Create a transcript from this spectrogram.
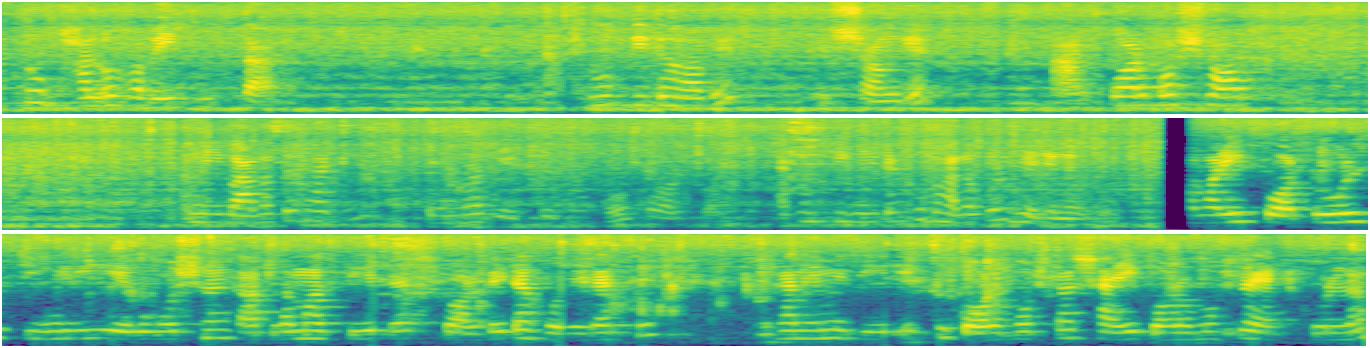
এত ভালো হবে এই দুধটা। দুধ দিতে হবে এর সঙ্গে। আর পরপর সব আমি বানাতে থাকি, তোমরা দেখতে থাকো পরপর। এখন চিংড়িটা খুব ভালো করে ভেজে নেব। আমার এই পটল, চিংড়ি এবং ওর সঙ্গে কাতলা মাছ দিয়ে জাস্ট তরকারিটা হয়ে গেছে। এখানে আমি দিয়ে একটু গরম মশলা, শাহি গরম মশলা অ্যাড করলাম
